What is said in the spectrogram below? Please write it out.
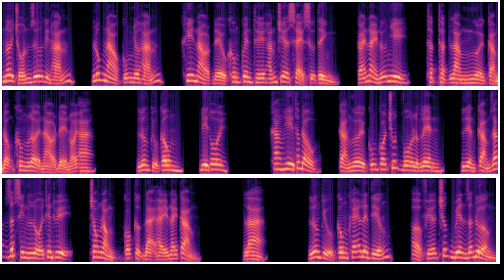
nơi trốn giữ gìn hắn, lúc nào cũng nhớ hắn, khi nào đều không quên thế hắn chia sẻ sự tình, cái này nữ nhi, thật thật làm người cảm động không lời nào để nói a. À. Lương cửu công, đi thôi. Khang Hy thấp đầu, cả người cũng có chút vô lực lên, liền cảm giác rất xin lỗi thiên thụy, trong lòng có cực đại ấy náy cảm. Là, lương cửu công khẽ lên tiếng, ở phía trước biên dẫn đường,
